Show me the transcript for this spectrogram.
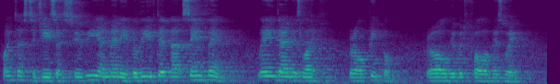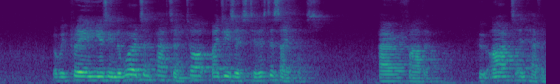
Point us to Jesus, who we and many believe did that same thing, laying down his life for all people, for all who would follow his way. For we pray using the words and pattern taught by Jesus to his disciples Our Father who art in heaven,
